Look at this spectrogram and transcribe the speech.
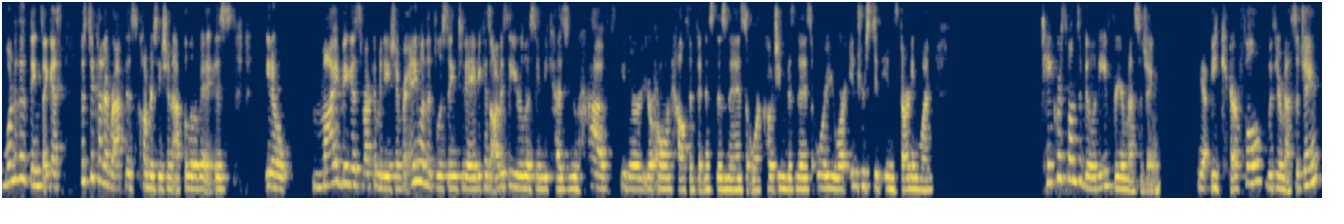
one of the things, I guess, just to kind of wrap this conversation up a little bit is, you know, my biggest recommendation for anyone that's listening today, because obviously you're listening because you have either your own health and fitness business or coaching business, or you are interested in starting one, take responsibility for your messaging. Yeah. Be careful with your messaging.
